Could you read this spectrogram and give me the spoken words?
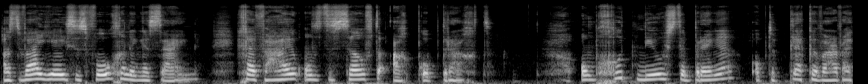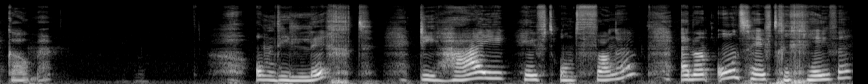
Als wij Jezus volgelingen zijn, geeft Hij ons dezelfde opdracht. Om goed nieuws te brengen op de plekken waar wij komen. Om die licht die Hij heeft ontvangen en aan ons heeft gegeven,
